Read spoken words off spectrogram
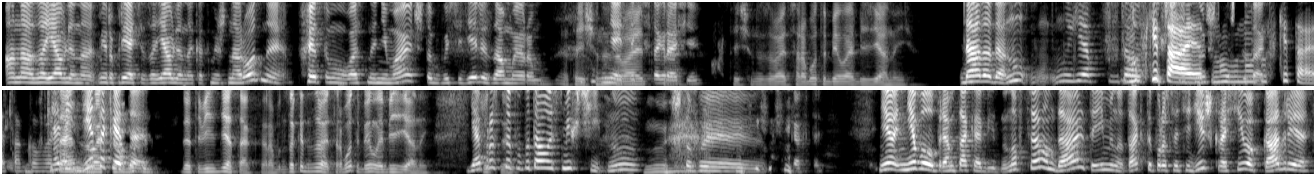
она заявлена, мероприятие заявлено как международное, поэтому вас нанимают, чтобы вы сидели за мэром. Это еще У меня есть такие фотографии. Это еще называется работа белой обезьяной. Да-да-да, ну, ну я пыталась... Ну, в Китае, ну, ну, ну, в Китае так говорят. Я везде так это... Это везде так. Ну, так это называется, работа белой обезьяной. Я Что просто ты? попыталась смягчить, ну, ну... чтобы как-то... Не, не было прям так обидно. Но в целом, да, это именно так. Ты просто сидишь красиво в кадре,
